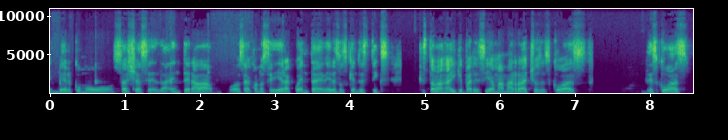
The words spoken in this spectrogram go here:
en ver cómo Sasha se enteraba, o sea, cuando se diera cuenta de ver esos candlesticks que estaban ahí que parecían mamarrachos, escobas, escobas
